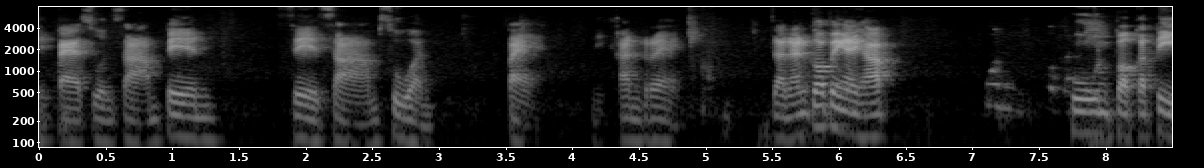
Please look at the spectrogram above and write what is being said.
ษ 8 ส่วน 3 เป็นเศษ 3 ส่วน 8 นี่ขั้นแรก จากนั้นก็เป็นไงครับคูณปกติคูณปกติ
